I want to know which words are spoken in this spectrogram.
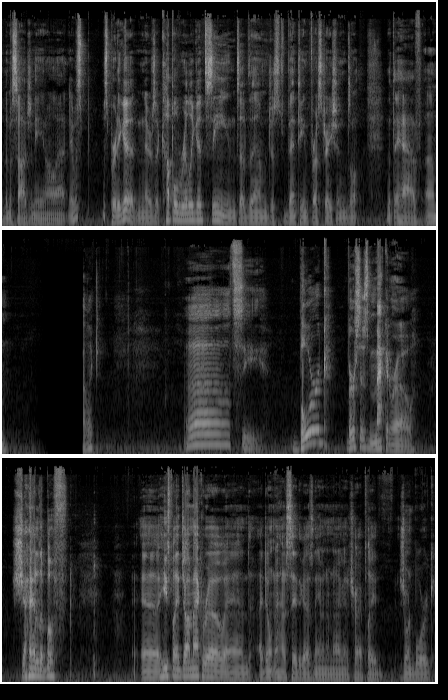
the misogyny and all that. It was it was pretty good, and there's a couple really good scenes of them just venting frustrations that they have. Um, I liked it. Uh, let's see, Borg versus McEnroe. Shia LaBeouf. Uh, he's playing John McEnroe, and I don't know how to say the guy's name, and I'm not going to try. I played Jorn Borg.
